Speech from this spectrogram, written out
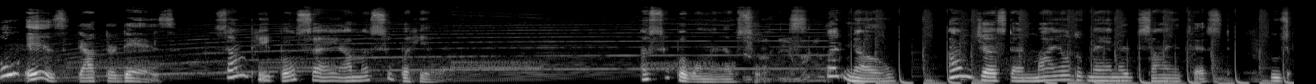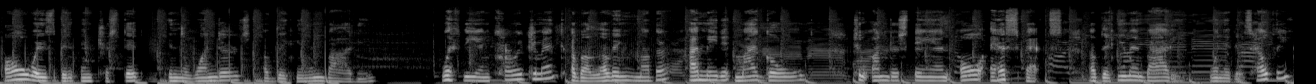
Who is Dr. Des? Some people say I'm a superhero, a superwoman of sorts. But no, I'm just a mild mannered scientist who's always been interested in the wonders of the human body. With the encouragement of a loving mother, I made it my goal to understand all aspects of the human body when it is healthy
